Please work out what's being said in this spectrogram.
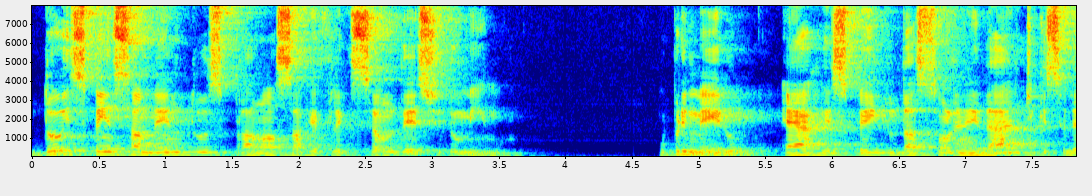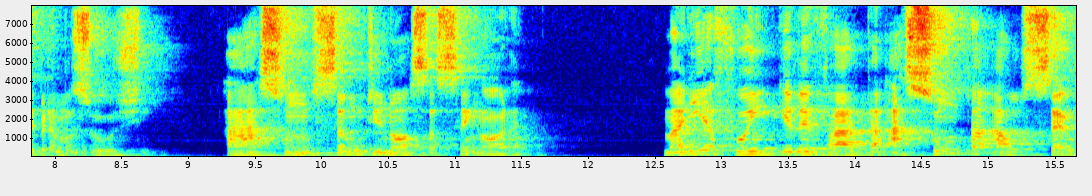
Dois pensamentos para nossa reflexão deste domingo. O primeiro é a respeito da solenidade que celebramos hoje, a Assunção de Nossa Senhora. Maria foi elevada, assunta ao céu.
